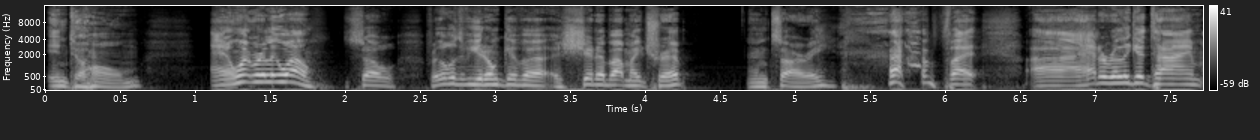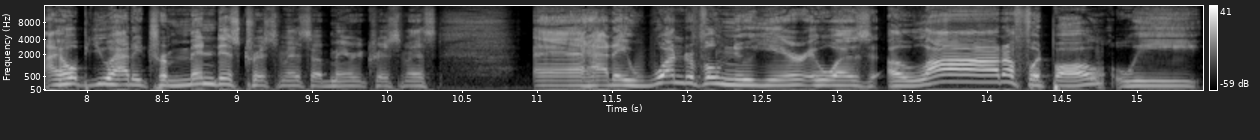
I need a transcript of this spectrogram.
into home. And it went really well. So, for those of you who don't give a, a shit about my trip, I'm sorry. but uh, I had a really good time. I hope you had a tremendous Christmas, a Merry Christmas, and had a wonderful New Year. It was a lot of football. We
